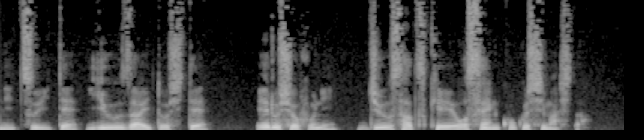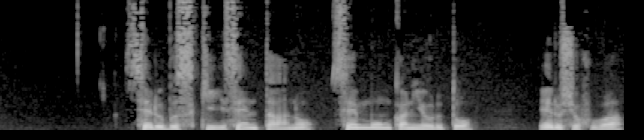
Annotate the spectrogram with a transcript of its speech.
について有罪としてエルショフに銃殺刑を宣告しました。セルブスキーセンターの専門家によると、エルショフは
